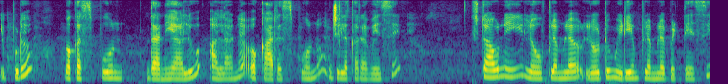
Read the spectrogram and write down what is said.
ఇప్పుడు ఒక స్పూన్ ధనియాలు అలానే ఒక అర స్పూను జీలకర్ర వేసి స్టవ్ని లో ఫ్లేమ్లో లో టు మీడియం ఫ్లేమ్లో పెట్టేసి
